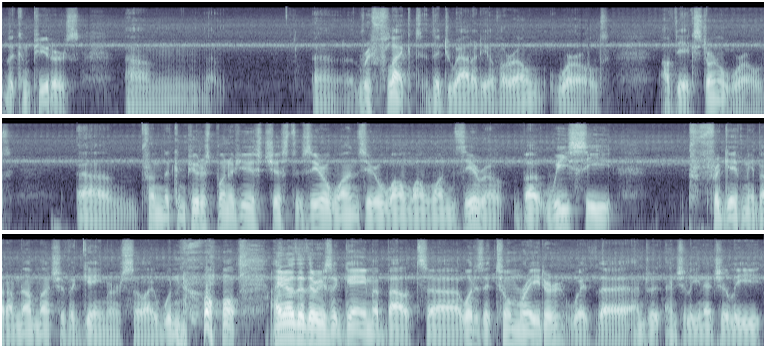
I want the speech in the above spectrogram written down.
the computers um, uh, reflect the duality of our own world, of the external world. Um, from the computer's point of view, it's just 0, 1, 0, 1, 1, 1, 0. But we see, forgive me, but I'm not much of a gamer, so I wouldn't know. I know that there is a game about, uh, what is it, Tomb Raider with uh, Angelina Jolie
